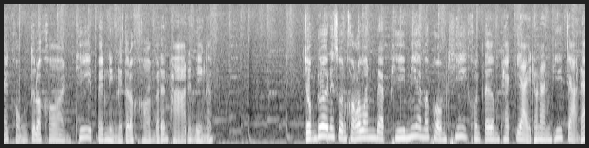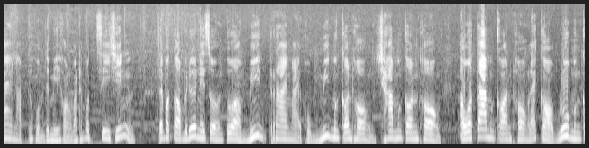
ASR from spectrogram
ล์ของตัวละครที่เป็นหนึ่งในตัวละครบัตเทิลพาร์ทนั่นเองนะ จบด้วยในส่วนของรางวัลแบบพรีเมียมครับผมที่คนเติมแพ็คใหญ่เท่านั้นที่จะได้รับครับผมจะมีของรางวัลทั้งหมด 4 ชิ้น จะประกอบไปด้วยในส่วนตัวมีดรายใหม่ผมมีดมังกรทอง ชามมังกรทอง อวตารมังกรทอง และกรอบรูปมังก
